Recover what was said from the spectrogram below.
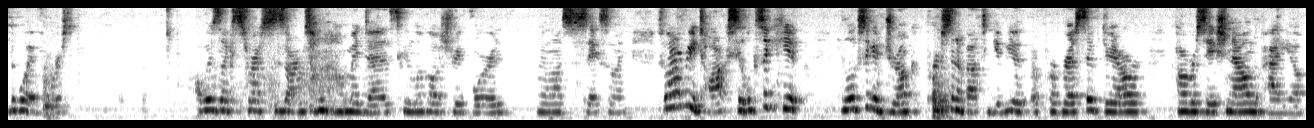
the boy, of course, always like stretches his arms on my desk and look all straightforward when he wants to say something. So whenever he talks, he looks like he he looks like a drunk person about to give you a, a progressive three-hour conversation out on the patio.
